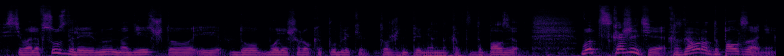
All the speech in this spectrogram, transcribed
фестиваля в Суздале. Ну, надеюсь, что и до более широкой публики тоже непременно как-то доползет. Вот скажите, разговор о доползании.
